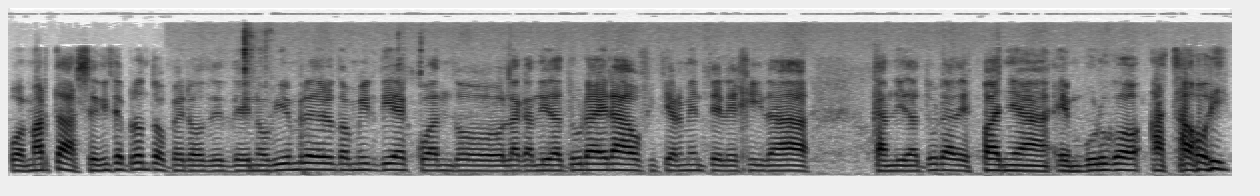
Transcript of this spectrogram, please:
Pues Marta, se dice pronto, pero desde noviembre del 2010, cuando la candidatura era oficialmente elegida candidatura de España en Burgos, hasta hoy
